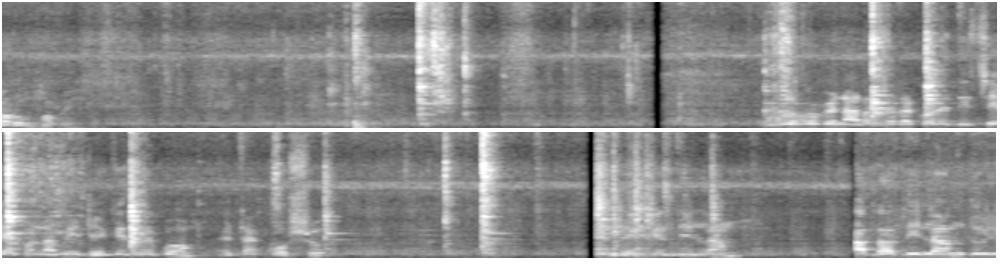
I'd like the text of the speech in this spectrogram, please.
নরম হবে। ভালোভাবে নাড়াচাড়া করে দিচ্ছি। এখন আমি ঢেকে দেব এটা কষুক। ঢেকে দিলাম। আদা দিলাম দুই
